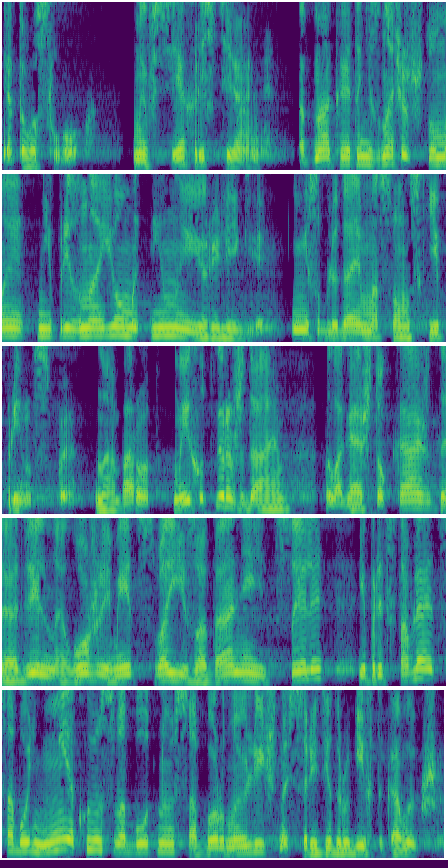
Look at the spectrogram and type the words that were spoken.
этого слова. Мы все христиане. Однако это не значит, что мы не признаем иные религии, не соблюдаем масонские принципы. Наоборот, мы их утверждаем, полагая, что каждая отдельная ложа имеет свои задания и цели и представляет собой некую свободную соборную личность среди других таковых же.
